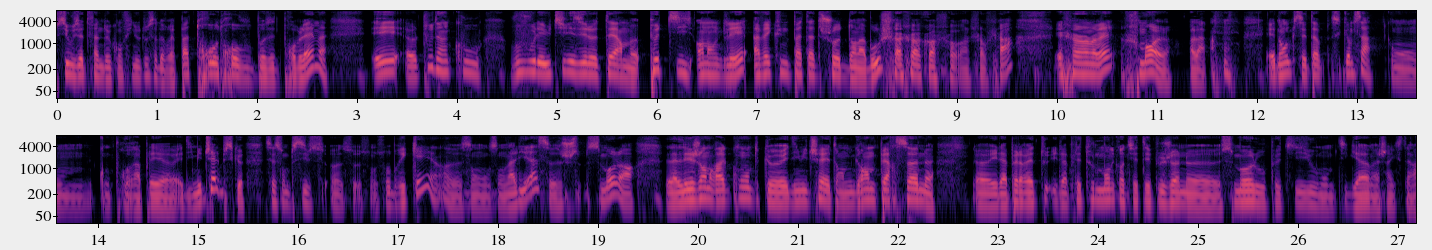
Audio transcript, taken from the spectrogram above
si vous êtes fan de Confinuto, ça devrait pas trop trop vous poser de problème. Et euh, tout d'un coup, vous voulez utiliser le terme petit en anglais avec une patate chaude dans la bouche, et ça donnerait small. Voilà. Et donc c'est comme ça qu'on pourrait rappeler euh, Eddie Mitchell puisque c'est son euh, son, son sobriquet, hein, son alias Small. Alors, la légende raconte que Eddie Mitchell étant une grande personne, euh, il appellerait tout, il appelait tout le monde quand il était plus jeune Small ou petit ou mon petit gars machin etc.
